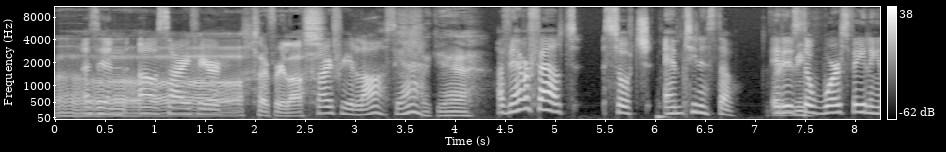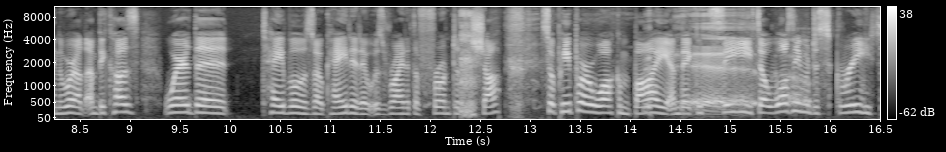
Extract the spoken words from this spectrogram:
As in, oh, sorry for your Oh, sorry for your loss. sorry for your loss. Yeah, Like, yeah. I've never felt such emptiness though. It is the worst feeling in the world, and because where the table was located, it was right at the front of the shop, so people were walking by and they could see. So it wasn't even discreet.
